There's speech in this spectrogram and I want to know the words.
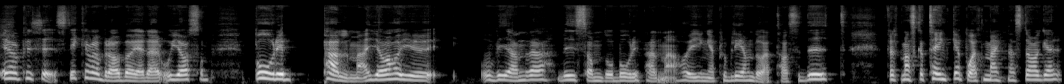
Ja, precis. Det kan vara bra att börja där. Och jag som bor i Palma, jag har ju, och vi andra, vi som då bor i Palma, har ju inga problem då att ta sig dit. För att man ska tänka på att marknadsdagar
